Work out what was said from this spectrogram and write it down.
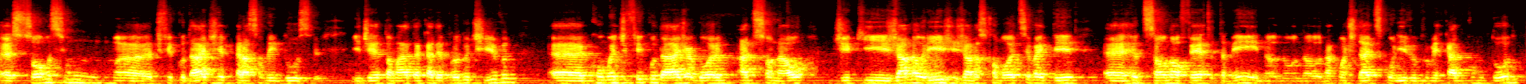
é, soma-se um, uma dificuldade de recuperação da indústria e de retomada da cadeia produtiva, é, com uma dificuldade agora adicional de que já na origem, já nas commodities, você vai ter é, redução na oferta também, no, no, na quantidade disponível para o mercado como um todo,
